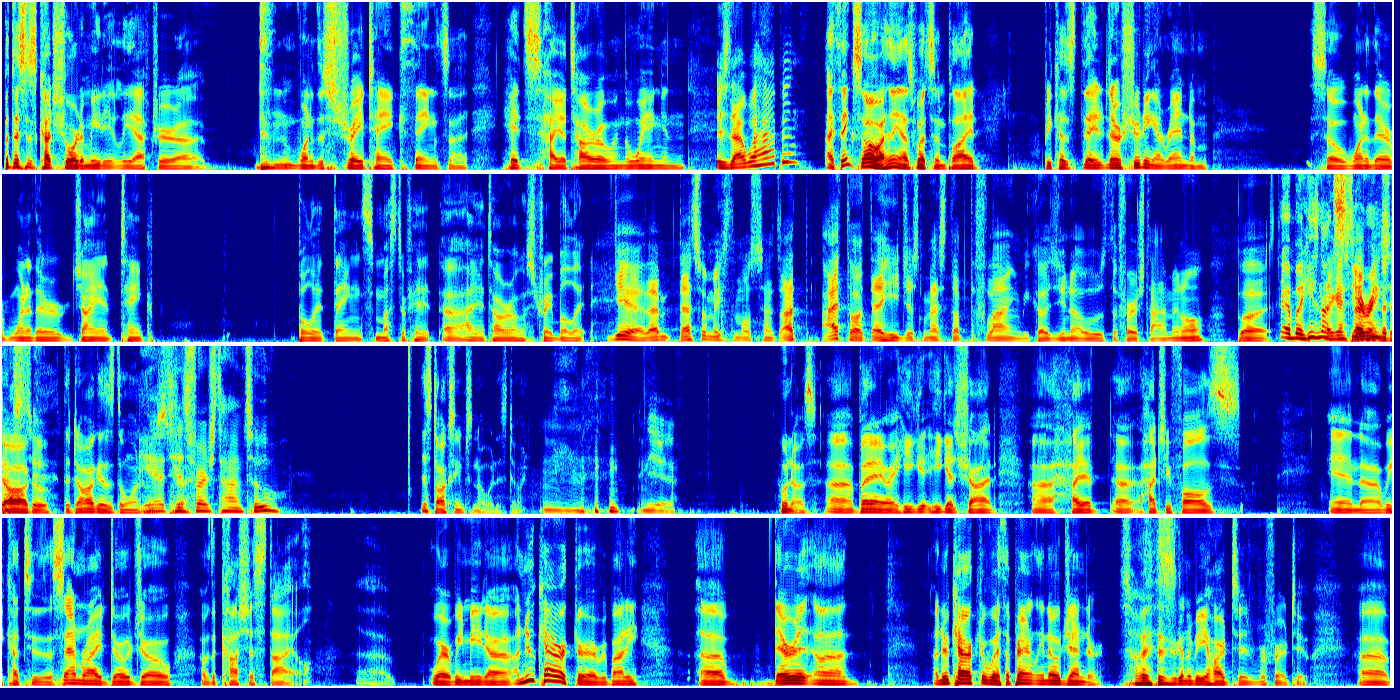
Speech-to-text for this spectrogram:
But this is cut short immediately after uh, one of the stray tank things uh, hits Hayataro in the wing, and Is that what happened? I think so. I think that's what's implied because they they're shooting at random. So one of their one of their giant tank bullet things must have hit uh, Hayataro a stray bullet. Yeah, that that's what makes the most sense. I I thought that he just messed up the flying because you know it was the first time and all, but Yeah, but he's not steering the dog. too. The dog is the one. yeah, it's his first time too. This dog seems to know what it's doing. Mm. yeah, Who knows? Uh, but anyway, he get, he gets shot. Uh, Hayat, uh, Hachi falls, and uh, we cut to the samurai dojo of the Kasha style, uh, where we meet a new character. Everybody, uh, there uh, a new character with apparently no gender. So this is going to be hard to refer to. Uh,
